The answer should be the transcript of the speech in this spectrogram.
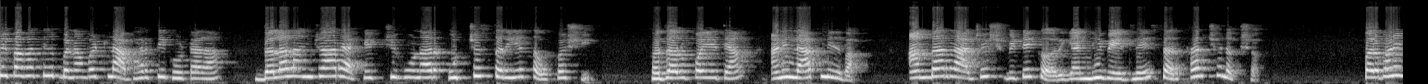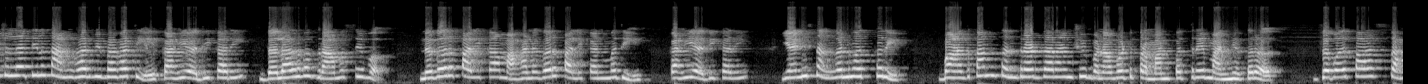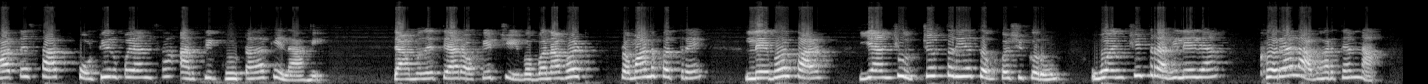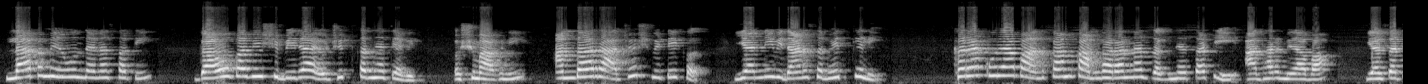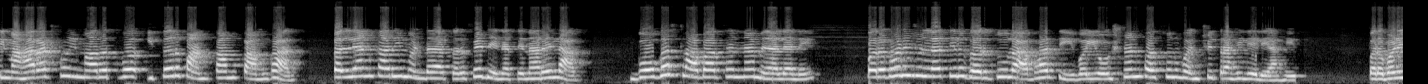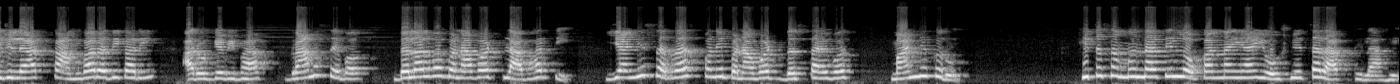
विभागातील बनावट लाभार्थी घोटाळा दलालांच्या रॅकेटची होणार उच्चस्तरीय चौकशी. हजार रुपये द्या आणि लाभ मिळवा. आमदार राजेश विटेकर यांनी वेधले सरकारचे लक्ष. परभणी जिल्ह्यातील कामगार विभागातील काही अधिकारी दलाल व ग्रामसेवक नगरपालिका महानगरपालिकांमधील काही अधिकारी यांनी संगनमत करीत बांधकाम कंत्राटदारांची बनावट प्रमाणपत्रे मान्य करत जवळपास सहा ते सात कोटी रुपयांचा आर्थिक घोटाळा केला आहे. त्यामुळे त्या रॉकेटची व बनावट प्रमाणपत्रे लेबर कार्ड यांची उच्चस्तरीय चौकशी करून वंचित राहिलेल्या खऱ्या लाभार्थ्यांना लाभ मिळवून देण्यासाठी गावोगावी शिबिरे आयोजित करण्यात यावीत अशी मागणी आमदार राजेश विटेकर यांनी विधानसभेत केली. खऱ्याखुऱ्या बांधकाम कामगारांना जगण्यासाठी आधार मिळावा यासाठी महाराष्ट्र इमारत व इतर बांधकाम कामगार कल्याणकारी मंडळातर्फे देण्यात येणारे लाभ. बोगस लाभार्थ्यांना मिळाल्याने परभणी जिल्ह्यातील गरजू लाभार्थी व योजनांपासून वंचित राहिलेले आहेत. परभणी जिल्ह्यात कामगार अधिकारी आरोग्य विभाग ग्रामसेवक दलाल व बनावट लाभार्थी यांनी सर्रासपणे बनावट दस्तऐवज मान्य करून हितसंबंधातील लोकांना या योजनेचा लाभ दिला आहे.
